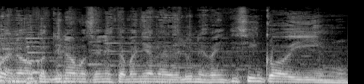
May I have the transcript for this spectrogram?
Bueno, continuamos en esta mañana de lunes 25 y mm,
